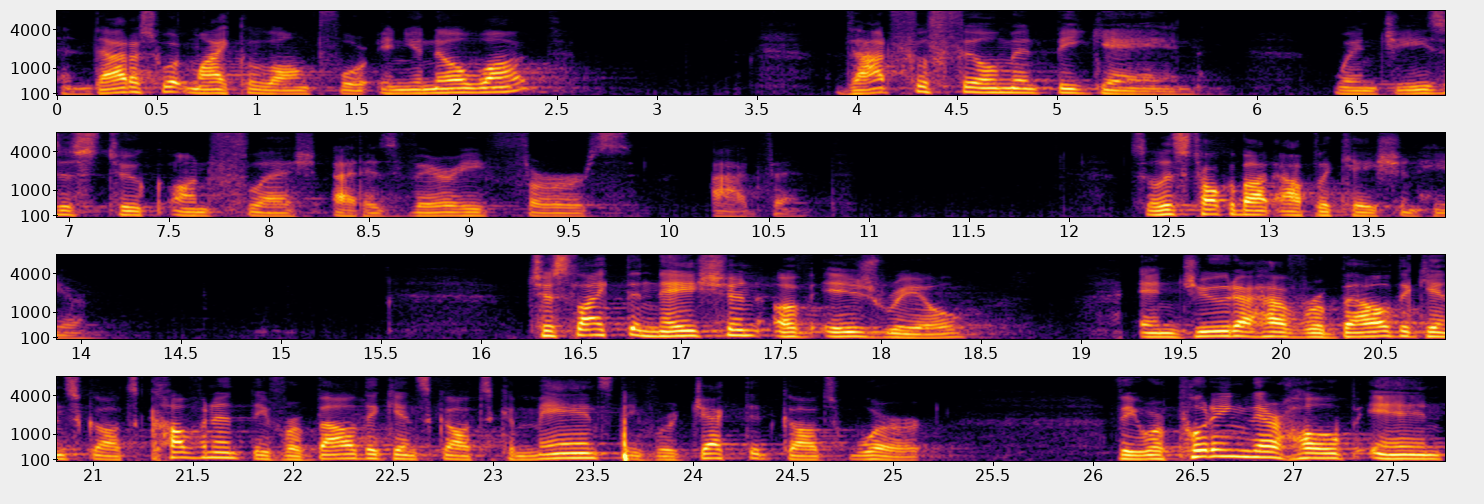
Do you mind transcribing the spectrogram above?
And that is what Micah longed for. And you know what? That fulfillment began when Jesus took on flesh at his very first advent. So let's talk about application here. Just like the nation of Israel and Judah have rebelled against God's covenant, they've rebelled against God's commands, they've rejected God's word. They were putting their hope in,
